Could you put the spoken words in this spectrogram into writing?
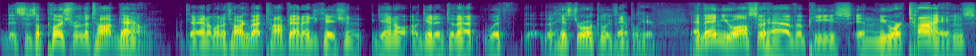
this is a push from the top down. Okay, and I want to talk about top down education again. I'll, I'll get into that with the historical example here, and then you also have a piece in the New York Times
